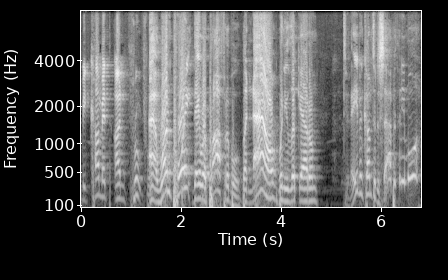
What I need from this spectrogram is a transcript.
becometh unfruitful. At one point, they were profitable, but now, when you look at them, do they even come to the Sabbath anymore?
